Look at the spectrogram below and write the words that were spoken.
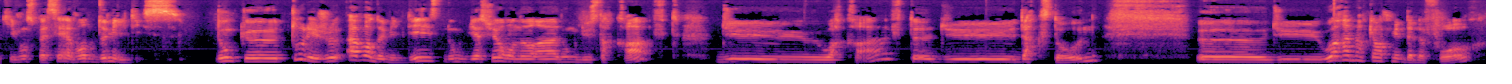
qui vont se passer avant 2010. Donc tous les jeux avant 2010, donc bien sûr on aura donc du StarCraft, du Warcraft, du Darkstone, du Warhammer 40 000 Dawn of War,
